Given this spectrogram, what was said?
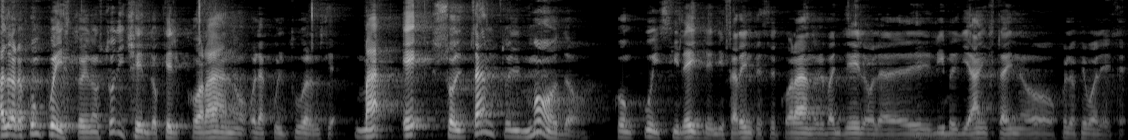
Allora con questo io non sto dicendo che il Corano o la cultura non sia, ma è soltanto il modo con cui si legge indifferente se il Corano, il Vangelo, i libri di Einstein o quello che volete,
